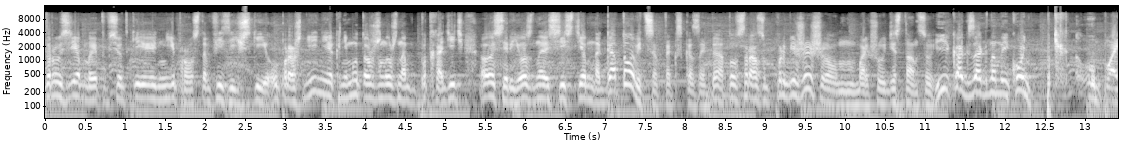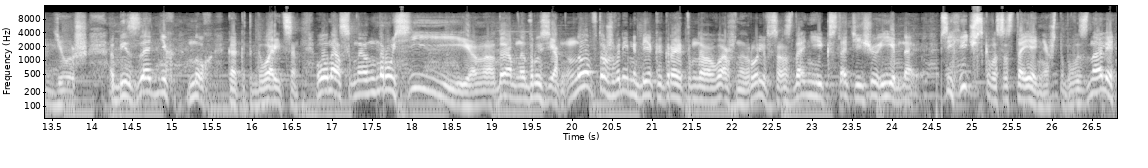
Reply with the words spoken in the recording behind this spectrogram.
друзья, это все-таки не просто физические упражнения, к нему тоже нужно подходить э, серьезно, системно, готовиться, так сказать, да, а то сразу пробежишь большую дистанцию и как загнанный конь упадешь. Без задних ног, как это говорится. У нас на Руси, да, друзья. Но в то же время бег играет важную роль в создании, кстати, еще и психического состояния, чтобы вы знали,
